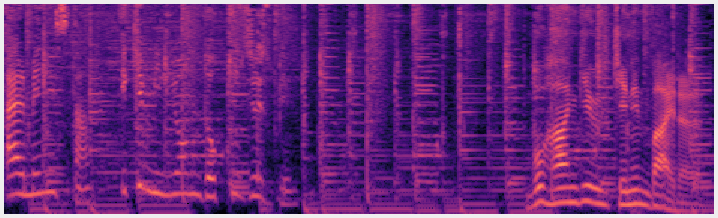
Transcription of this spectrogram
Ermenistan 2 milyon 900 bin. Bu hangi ülkenin bayrağı?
